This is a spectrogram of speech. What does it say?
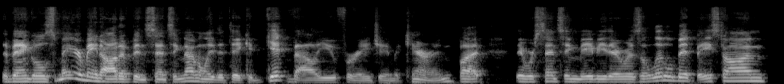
the Bengals may or may not have been sensing not only that they could get value for AJ McCarron, but they were sensing maybe there was a little bit based on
